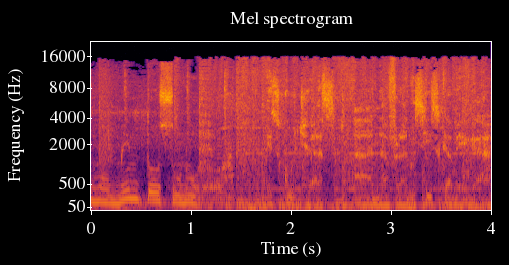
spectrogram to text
Momento sonoro. Escuchas a Ana Francisca Vega.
